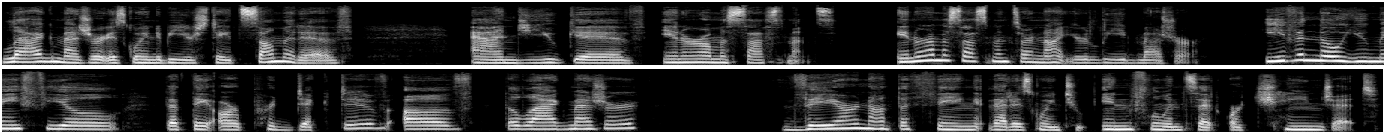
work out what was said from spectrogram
lag measure is going to be your state summative and you give interim assessments, interim assessments are not your lead measure. Even though you may feel that they are predictive of the lag measure, they are not the thing that is going to influence it or change it.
